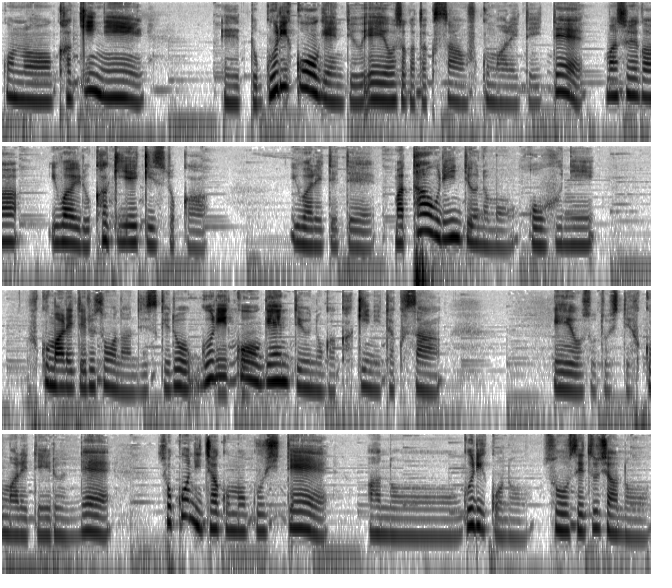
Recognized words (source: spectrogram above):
この柿にえっ、ー、とグリコーゲンっていう栄養素がたくさん含まれていてまあそれがいわゆる柿エキスとか言われてて、まあ、タウリンっていうのも豊富に含まれてるそうなんですけどグリコーゲンっていうのが柿にたくさん栄養素として含まれているんでそこに着目してあのー、グリコの創設者の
